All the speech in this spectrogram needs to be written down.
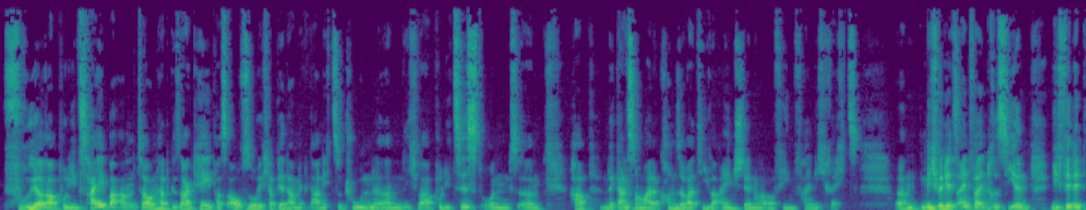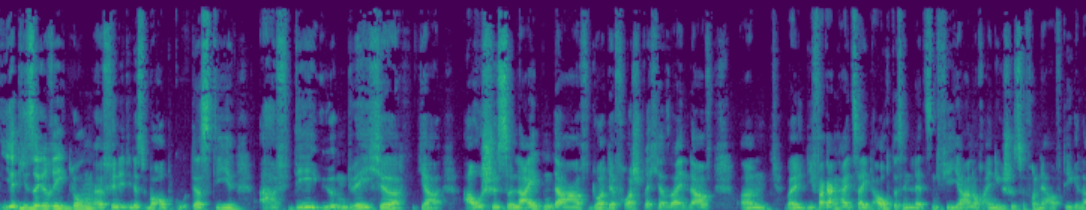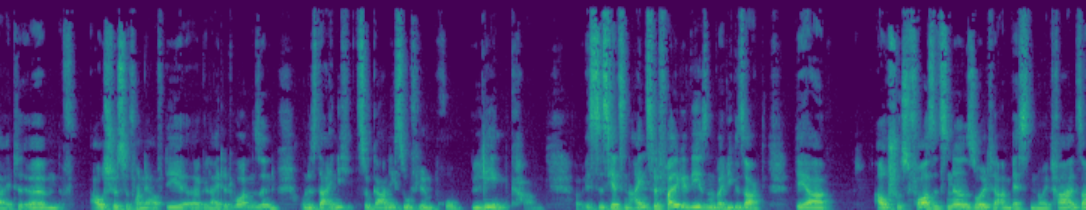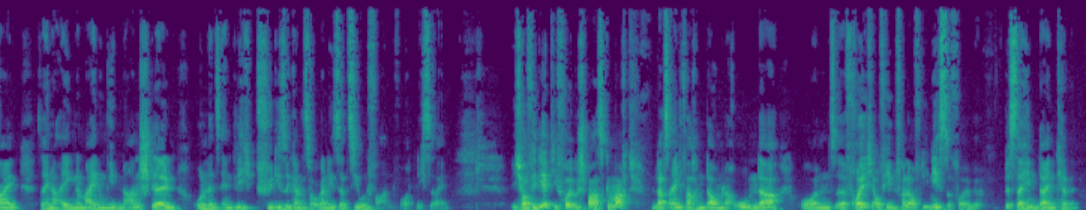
früherer Polizeibeamter und hat gesagt, hey, pass auf, so, ich habe ja damit gar nichts zu tun. Ähm, ich war Polizist und ähm, habe eine ganz normale konservative Einstellung, aber auf jeden Fall nicht rechts. Ähm, mich würde jetzt einfach interessieren, wie findet ihr diese Regelung? Äh, findet ihr das überhaupt gut, dass die AfD irgendwelche ja, Ausschüsse leiten darf, dort der Vorsprecher sein darf? Ähm, weil die Vergangenheit zeigt auch, dass in den letzten vier Jahren auch einige Schüsse von der AfD geleitet, ähm, Ausschüsse von der AfD äh, geleitet worden sind und es da eigentlich zu gar nicht so vielen Problemen kam. Ist es jetzt ein Einzelfall gewesen? Weil, wie gesagt, der Ausschussvorsitzende sollte am besten neutral sein, seine eigene Meinung hinten anstellen und letztendlich für diese ganze Organisation verantwortlich sein. Ich hoffe, dir hat die Folge Spaß gemacht. Lass einfach einen Daumen nach oben da und äh, freue dich auf jeden Fall auf die nächste Folge. Bis dahin, dein Kevin.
